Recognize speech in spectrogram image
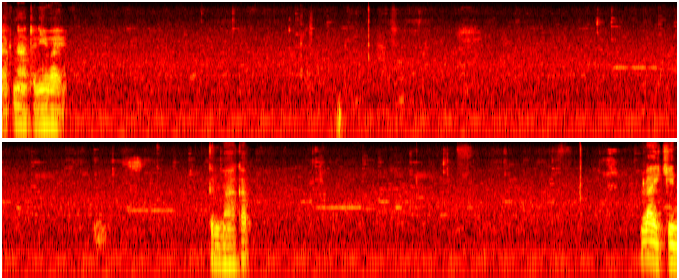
ดักหน้าตัวนี้ไว้ขึ้นมาครับ ไล่กิน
